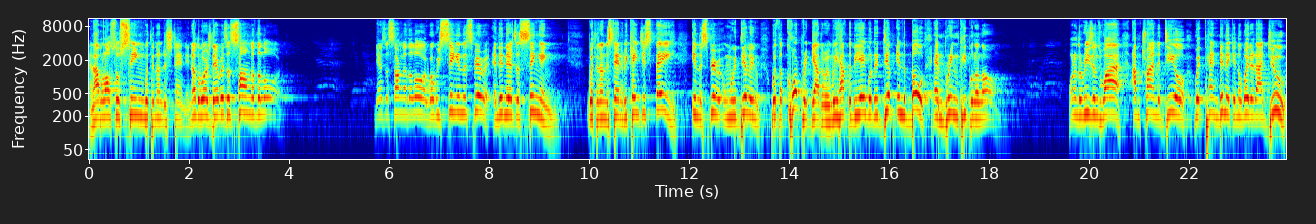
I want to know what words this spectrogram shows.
And I will also sing with an understanding. In other words, there is a song of the Lord. There's a song of the Lord where we sing in the spirit, and then there's a singing with an understanding. We can't just stay in the spirit when we're dealing with a corporate gathering. We have to be able to dip in the boat and bring people along. One of the reasons why I'm trying to deal with pandemic in the way that I do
